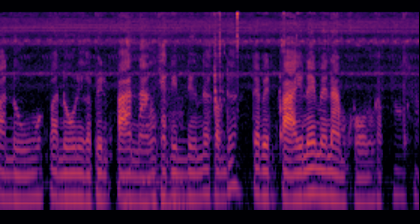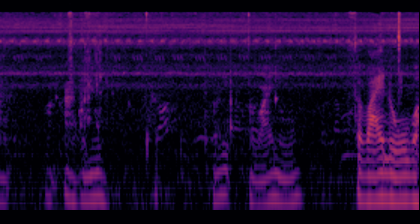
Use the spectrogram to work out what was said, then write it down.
ลาหนูปลาหนูนี่ก็เป็นปลาหนังชนิดหนึ่งนะครับเด้อแต่เป็นปลาอยู่ในแม่น้ำโขงครับเข้าข้างข้างคนนี้เฮ้ยสวายหนูสวายหนูบ่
